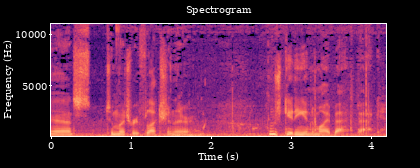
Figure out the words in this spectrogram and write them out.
Yeah, it's too much reflection there. Who's getting into my backpack?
